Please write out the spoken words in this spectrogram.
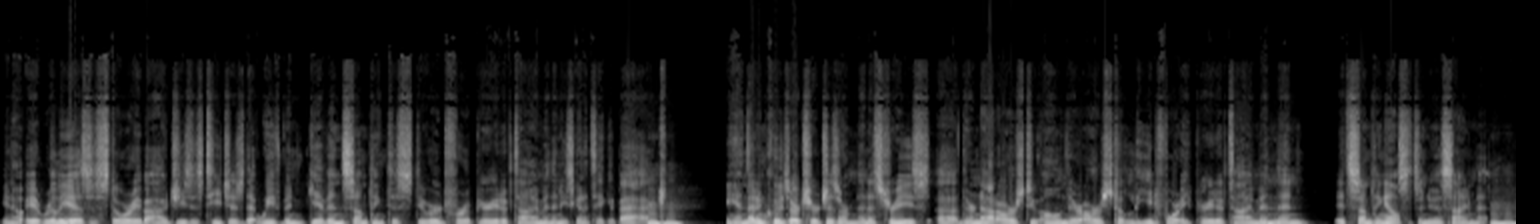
you know, it really is a story about how Jesus teaches that we've been given something to steward for a period of time and then he's going to take it back. Mm-hmm. And that includes our churches, our ministries. Uh, they're not ours to own, they're ours to lead for a period of time. Mm-hmm. And then it's something else, it's a new assignment. Mm-hmm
